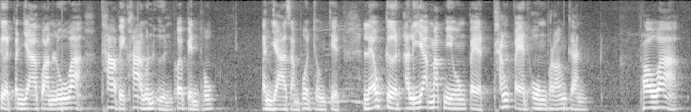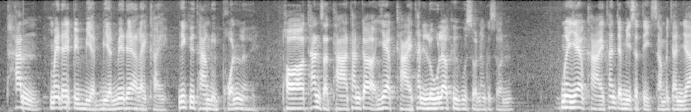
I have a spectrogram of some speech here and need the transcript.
เกิดปัญญาความรู้ว่าถ้าไปฆ่าคนอื่นก็เป็นทุกข์ปัญญาสัมโพชฌงเจ็ดแล้วเกิดอริยมรรคมีองค์แปดทั้งแปดองค์พร้อมกัน เพราะว่าท่านไม่ได้ไปเบียดเบียนไม่ได้อะไรใคร นี่คือทางหลุดพ้นเลย พอท่านศรัทธาท่านก็แยบคายท่านรู้แล้วคือกุศลอกุศล เมื่อแยบคายท่านจะมีสติสัมปชัญญะ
